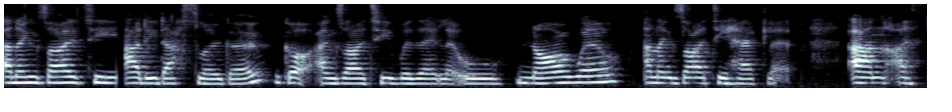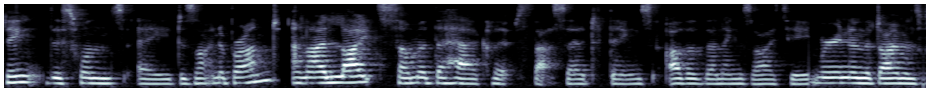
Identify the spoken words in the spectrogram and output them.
an anxiety Adidas logo. We've got anxiety with a little narwhal, an anxiety hair clip, and I think this one's a designer brand. And I liked some of the hair clips that said things other than anxiety. Marina and the Diamonds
